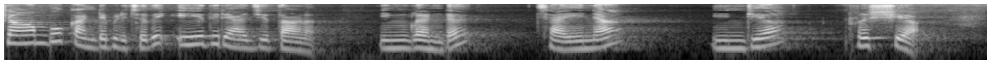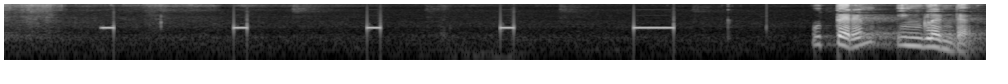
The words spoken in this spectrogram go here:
ഷാംപൂ കണ്ടുപിടിച്ചത് ഏത് രാജ്യത്താണ്? England China India Russia. ഉത്തരം ഇംഗ്ലണ്ട്.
